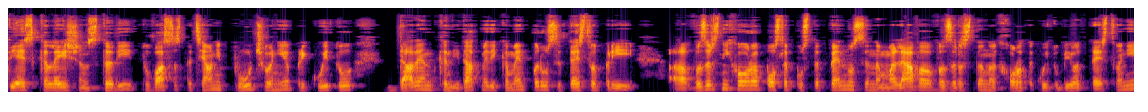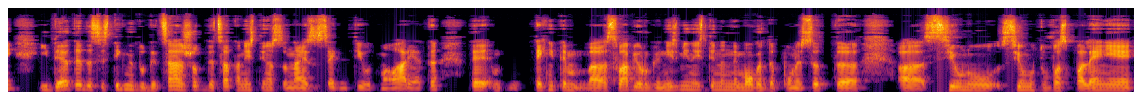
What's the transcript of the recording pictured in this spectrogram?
De-Escalation Study. Това са специални проучвания, при които даден кандидат медикамент първо се тества при възрастни хора, после постепенно се намалява възрастта на хората, които биват тествани. Идеята е да се стигне до деца, защото децата наистина са най-засегнати от маларията. Те, техните а, слаби организми наистина не могат да понесат а, силно, силното възпаление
